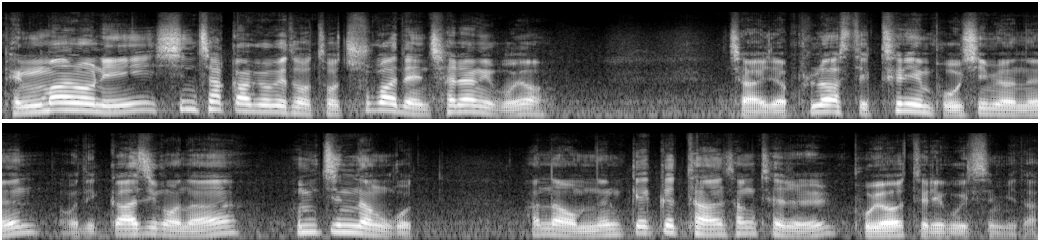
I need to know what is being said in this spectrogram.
100만원이 신차 가격에서 더 추가된 차량이고요 자 이제 플라스틱 트림 보시면은 어디 까지거나 흠집난 곳 하나 없는 깨끗한 상태를 보여드리고 있습니다.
